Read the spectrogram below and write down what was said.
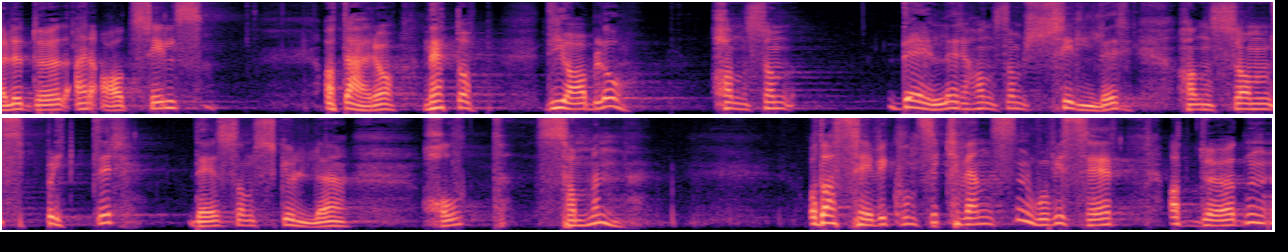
eller død er atskillelse. At det er å Nettopp! Diablo, han som deler, han som skiller, han som splitter det som skulle holdt sammen. Og Da ser vi konsekvensen, hvor vi ser at døden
